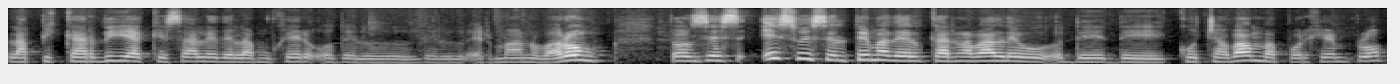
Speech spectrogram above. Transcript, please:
la picardía que sale de la mujer o del, hermano varón. Entonces eso es el tema del carnaval de, Cochabamba, por ejemplo,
